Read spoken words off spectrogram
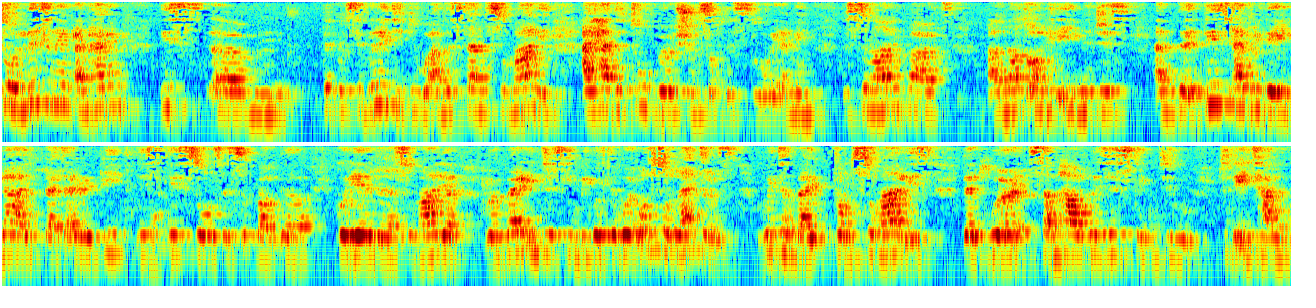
so listening and having this um, the possibility to understand Somali, I had the two versions of the story. I mean, the Somali part, uh, not only the images, and the, this everyday life that I repeat, this, yeah. these sources about the Corriere della Somalia were very interesting because there were also letters written by from Somalis that were somehow resisting to, to the Italian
